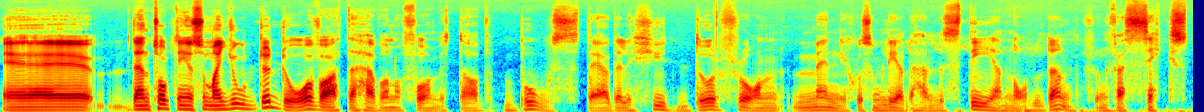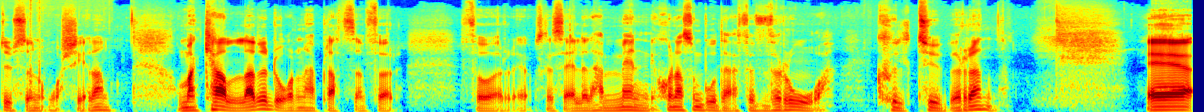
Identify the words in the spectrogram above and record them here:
Eh, den tolkningen som man gjorde då var att det här var någon form av bostäder eller hyddor från människor som levde här under stenåldern för ungefär 6000 år sedan. Och man kallade då den här platsen för, för eh, jag ska säga, eller de här människorna som bodde här för vråkulturen. Eh,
